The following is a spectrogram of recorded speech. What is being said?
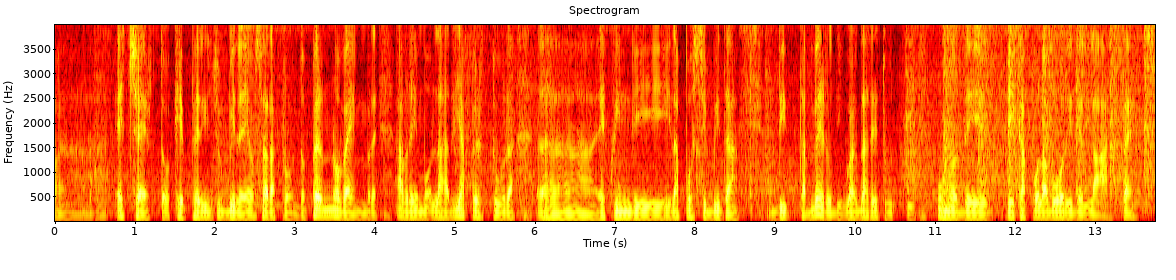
eh, è certo che per il giubileo sarà pronto. Per novembre avremo la riapertura eh, e quindi la possibilità di, davvero di guardare tutti uno dei, dei capolavori dell'arte.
